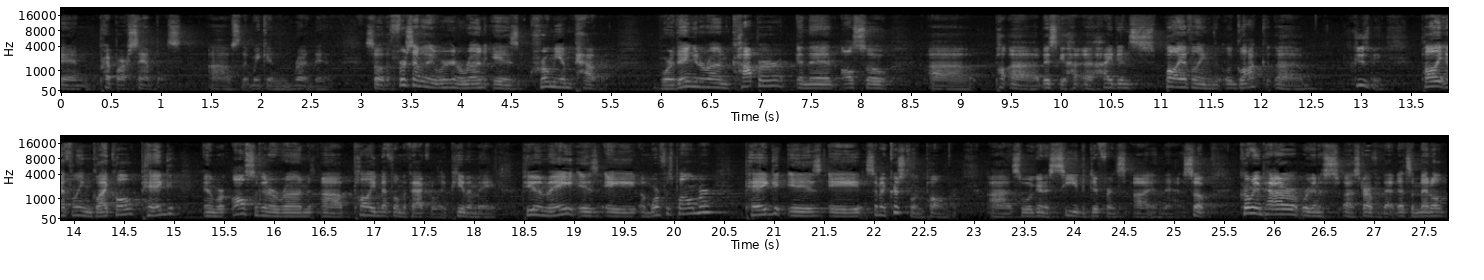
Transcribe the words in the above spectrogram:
and prep our samples uh, so that we can run it down. So the first sample that we're gonna run is chromium powder. We're then gonna run copper and then also uh, uh, basically high dense polyethylene glyc, uh, excuse me, polyethylene glycol, PEG, and we're also going to run uh, polymethyl methacrylate, PMMA. PMMA is a amorphous polymer, PEG is a semicrystalline polymer. Uh, so we're going to see the difference uh, in that. So chromium powder, we're going to uh, start with that. That's a metal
